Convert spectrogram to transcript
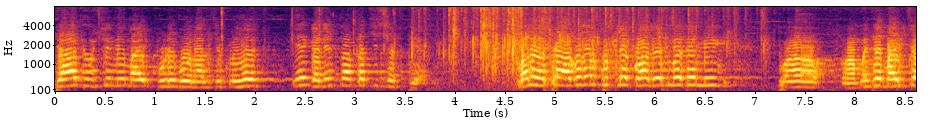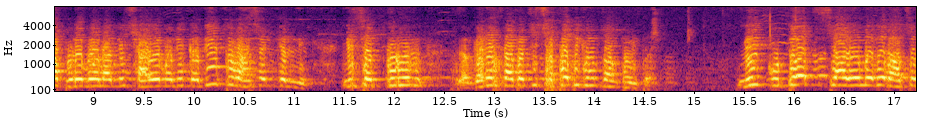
त्या दिवशी मी माईक पुढे बोलायला शिकलो. हे हे गणेशनाथाची शक्ती आहे. मला याच्या अगोदर कुठल्या कॉलेजमध्ये मी म्हणजे माईकच्या पुढे बोलांनी शाळेमध्ये कधीच भाषण केलं नाही. मी सद्गुरू गणेशनाथाची शपथ घेऊन सांगतो इथं. मी कुठंच शाळेमध्ये भाषण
